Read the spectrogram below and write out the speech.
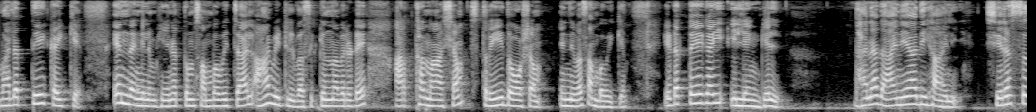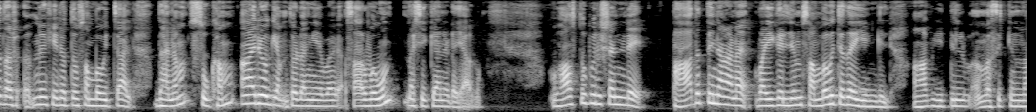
വലത്തെ കൈക്ക് എന്തെങ്കിലും ഹീനത്വം സംഭവിച്ചാൽ ആ വീട്ടിൽ വസിക്കുന്നവരുടെ അർത്ഥനാശം സ്ത്രീദോഷം എന്നിവ സംഭവിക്കും. ഇടത്തെ കൈ ഇല്ലെങ്കിൽ ധനധാന്യാദിഹാനി ശിരസ് ഹീനത്വം സംഭവിച്ചാൽ ധനം സുഖം ആരോഗ്യം തുടങ്ങിയവ സർവവും നശിക്കാനിടയാകും. വാസ്തുപുരുഷന്റെ പാദത്തിനാണ് വൈകല്യം സംഭവിച്ചത് എങ്കിൽ ആ വീട്ടിൽ വസിക്കുന്ന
